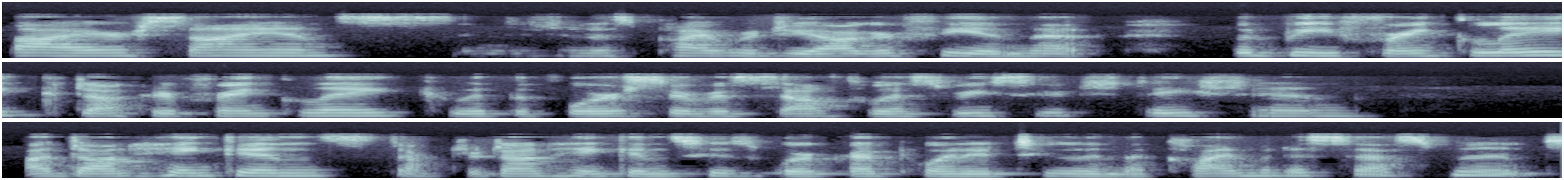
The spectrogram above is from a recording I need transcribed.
fire science, indigenous pyrogeography, and that would be Frank Lake, Dr. Frank Lake with the Forest Service Southwest Research Station, uh, Don Hankins, Dr. Don Hankins, whose work I pointed to in the climate assessment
